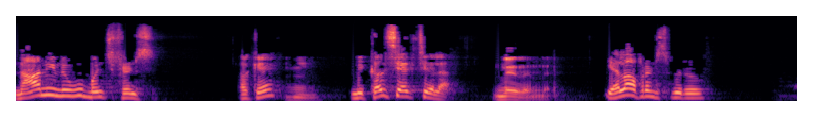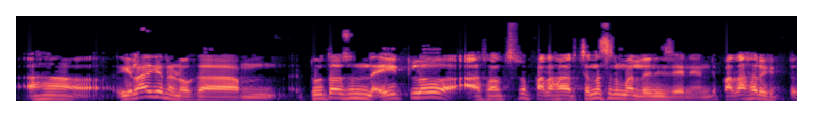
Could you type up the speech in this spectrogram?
Nani నువ్వు మంచి ఫ్రెండ్స్ ఓకే మీకు కలిసి యాక్ట్ చేయాల? లేదండి. ఎలా ఫ్రెండ్స్ మీరు? ఇలాగేనండి ఒక టూ థౌజండ్ ఎయిట్లో ఆ సంవత్సరం పదహారు చిన్న సినిమాలు రిలీజ్ అయినాయండి. పదహారు హిట్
